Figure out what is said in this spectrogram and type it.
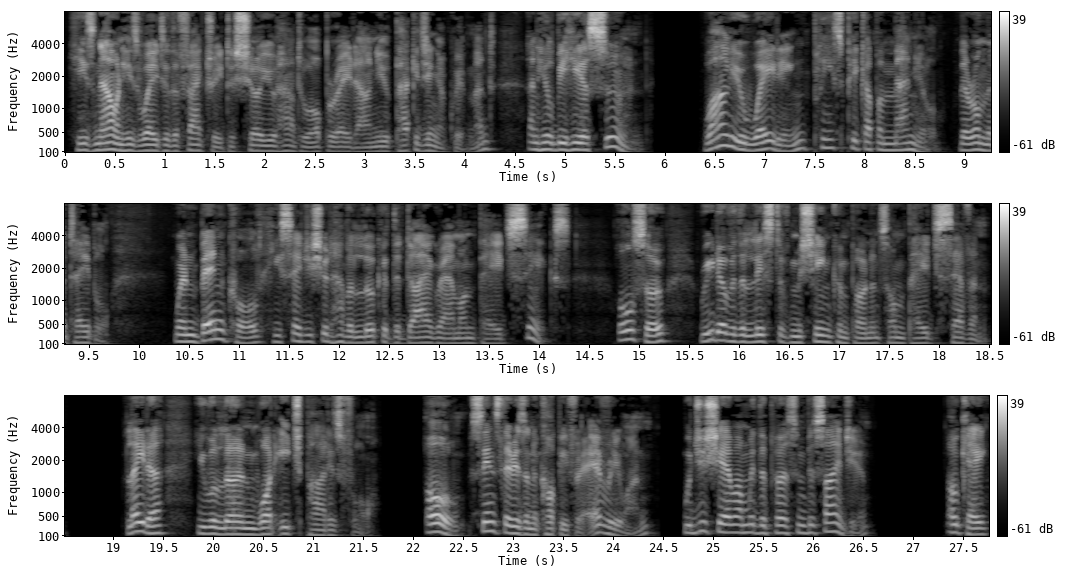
He's now on his way to the factory to show you how to operate our new packaging equipment, and he'll be here soon. While you're waiting, please pick up a manual. They're on the table. When Ben called, he said you should have a look at the diagram on page 6. Also, read over the list of machine components on page 7. Later, you will learn what each part is for. Oh, since there isn't a copy for everyone, would you share one with the person beside you? Okay,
